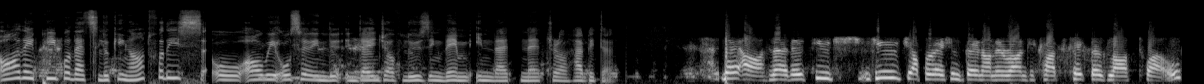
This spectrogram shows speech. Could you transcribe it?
are there people that's looking out for these, or are we also in, in danger of losing them in that natural habitat? They are. No, there's huge, huge operations going on in Iran to try to protect those last 12.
